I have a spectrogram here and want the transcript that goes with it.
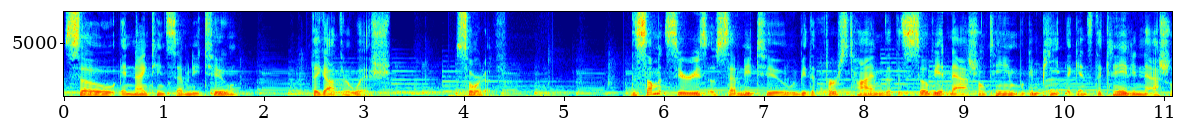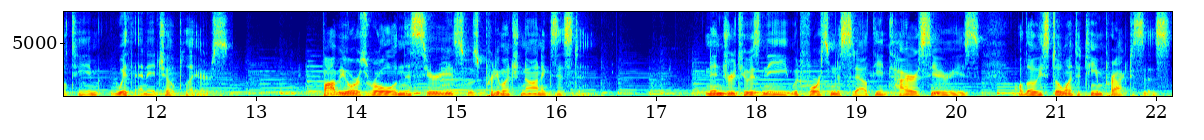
So, in 1972, they got their wish. Sort of. The Summit Series of 72 would be the first time that the Soviet national team would compete against the Canadian national team with NHL players. Bobby Orr's role in this series was pretty much non existent. An injury to his knee would force him to sit out the entire series, although he still went to team practices.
